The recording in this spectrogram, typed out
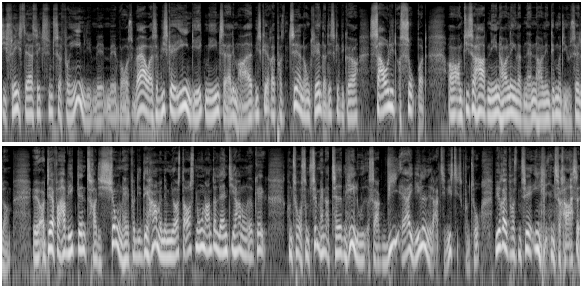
de fleste af os ikke synes er forenlig med, med vores værv. Altså vi skal egentlig ikke mene særlig meget. Vi skal repræsentere nogle klienter, det skal vi gøre savligt og sobert. Og om de så har den ene holdning eller den anden holdning, det må de jo selv om. Øh, og derfor har vi ikke den tradition her, fordi det har man nemlig også. Der er også nogle andre lande, de har nogle advokatkontorer, som simpelthen har taget den helt ud og sagt, vi er i virkeligheden et aktivistisk kontor. Vi repræsenterer en interesse.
